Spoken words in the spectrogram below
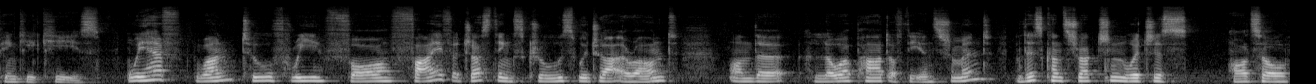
pinky keys. We have one, two, three, four, five adjusting screws which are around on the lower part of the instrument. This construction, which is also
